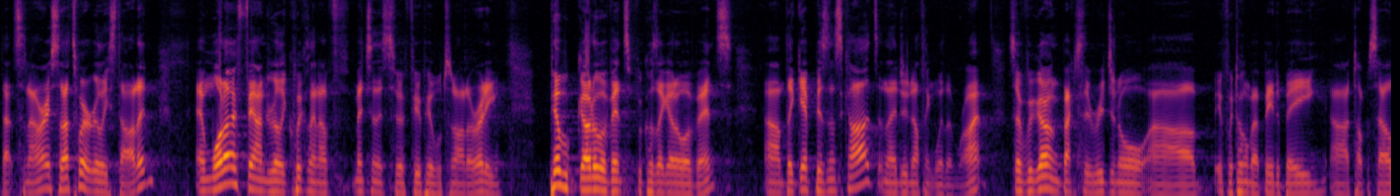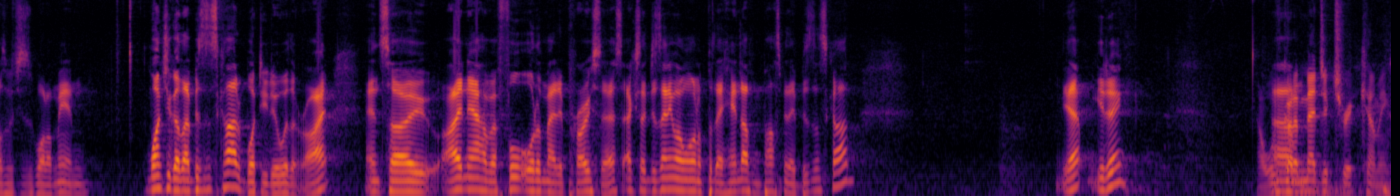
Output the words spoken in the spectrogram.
that scenario. So that's where it really started. And what I found really quickly, and I've mentioned this to a few people tonight already, people go to events because they go to events. Um, they get business cards and they do nothing with them, right? So if we're going back to the original, uh, if we're talking about B2B uh, type of sales, which is what I'm in, once you got that business card, what do you do with it, right? And so I now have a full automated process. Actually, does anyone want to put their hand up and pass me their business card? Yeah, you do? Oh, we've um, got a um, magic trick coming.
